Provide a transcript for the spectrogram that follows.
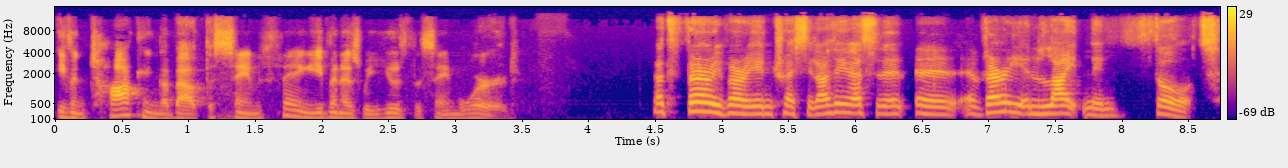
even talking about the same thing, even as we use the same word. That's very, very interesting. I think that's a, a, a very enlightening thought.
